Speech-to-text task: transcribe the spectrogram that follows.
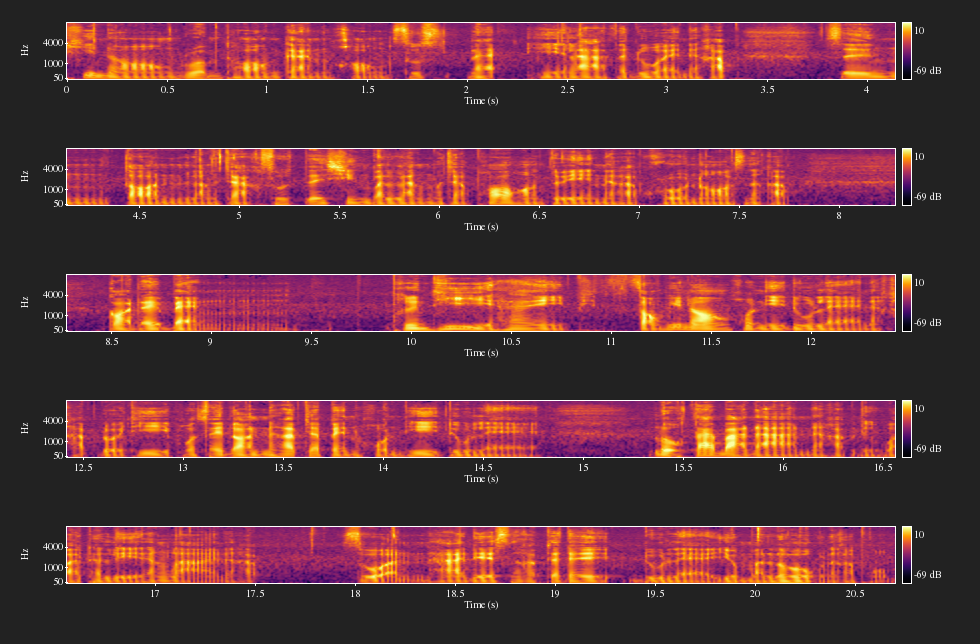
พี่น้องร่วมท้องกันของซุสและเฮล่าซะด้วยนะครับ ซึ่งตอนหลังจากซุสได้ชิงบัลลังก์มาจากพ่อของตัวเองนะครับโครนอสนะครับ ก็ได้แบ่งพื้นที่ให้สองพี่น้องคนนี้ดูแลนะครับ โดยที่โพไซดอนนะครับจะเป็นคนที่ดูแลโลกใต้บาดาลนะครับ หรือว่าทะเลทั้งหลายนะครับ ส่วนฮาเดสนะครับจะได้ดูแลยมโลกนะครับผม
